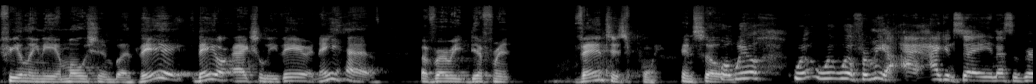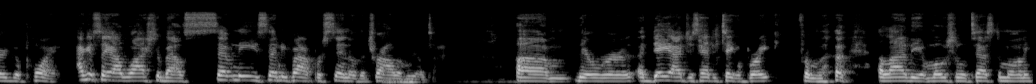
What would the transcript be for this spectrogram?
feeling the emotion, but they they are actually there and they have a very different vantage point. And so, well, Will, Will, Will, Will, for me, I, I can say, and that's a very good point. I can say I watched about 70, 75% of the trial in real time. Um, there were a day I just had to take a break from a lot of the emotional testimony,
